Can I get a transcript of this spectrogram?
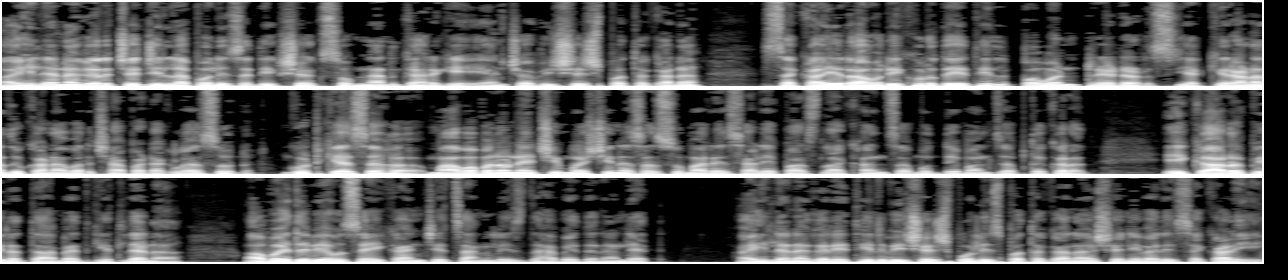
अहिल्यानगरचे जिल्हा पोलीस अधीक्षक सोमनाथ घारगे यांच्या विशेष पथकानं सकाळी राहुरी खुर्द येथील पवन ट्रेडर्स या किराणा दुकानावर छापा टाकला असून गुटख्यासह मावा बनवण्याची मशीन असा सुमारे साडेपाच लाखांचा मुद्देमाल जप्त करत एका आरोपीला ताब्यात घेतल्यानं अवैध व्यावसायिकांचे चांगलेच धाबे दणाणले अहिल्यानगर येथील विशेष पोलीस पथकानं शनिवारी सकाळी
